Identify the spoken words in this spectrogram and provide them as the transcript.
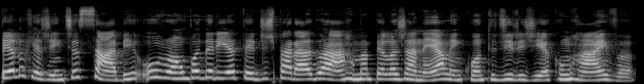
Pelo que a gente sabe, o Ron poderia ter disparado a arma pela janela enquanto dirigia com raiva,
